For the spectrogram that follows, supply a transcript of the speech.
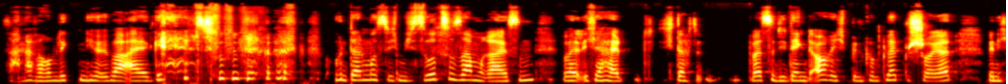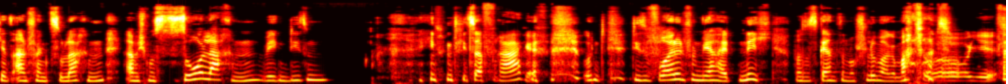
sag mal, warum liegt denn hier überall Geld? und dann musste ich mich so zusammenreißen, weil ich ja halt, ich dachte, weißt du, die denkt auch, ich bin komplett bescheuert, wenn ich jetzt anfange zu lachen. Aber ich muss so lachen wegen diesem, wegen dieser Frage. Und diese Freundin von mir halt nicht, was das Ganze noch schlimmer gemacht hat. Oh je.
